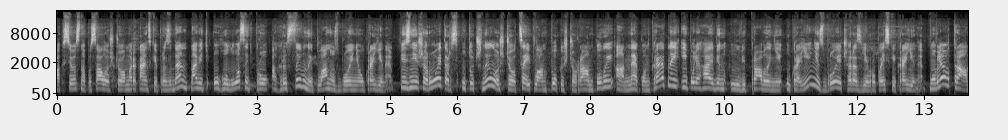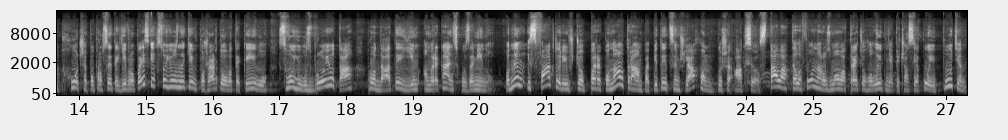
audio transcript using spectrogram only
Axios написало, що американський президент навіть оголосить про агресивний план озброєння України. Пізніше Reuters уточнило, що цей план поки що рамковий, а не конкретний, і полягає він у відправленні Україні зброї через європейські країни. Мовляв, Трамп хоче попросити європейських союзників пожертвувати Києву свою зброю та продати їм американську заміну. Одним із факторів, що переконав Трампа піти цим шляхом, пише Аксіо, стала телефонна розмова 3 липня, під час якої Путін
